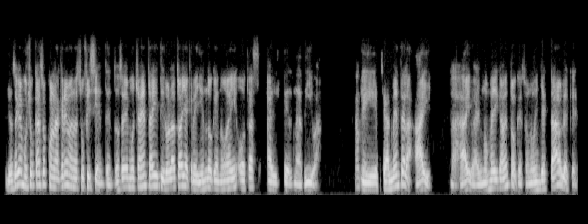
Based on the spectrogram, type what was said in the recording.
Yo sé que en muchos casos con la crema no es suficiente. Entonces mucha gente ahí tiró la toalla creyendo que no hay otras alternativas. Y realmente las hay. Las hay. Hay unos medicamentos que son los inyectables, que,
